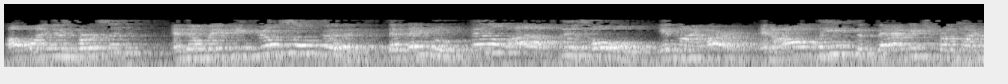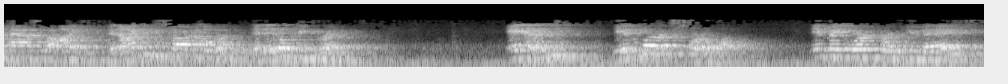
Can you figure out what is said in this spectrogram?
I'll find this person, and they'll make me feel so good that they will fill up this hole in my heart. And I'll leave the baggage from my past behind. And I can start over, and it'll be great. And it works for a while. It may work for a few days.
